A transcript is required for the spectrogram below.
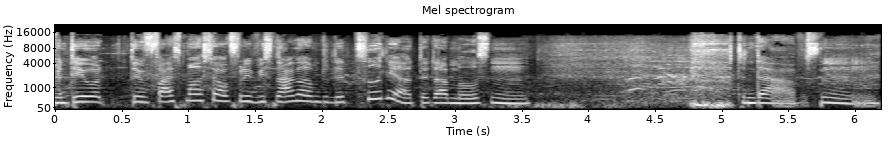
Men det er, jo, det er jo faktisk meget sjovt, fordi vi snakkede om det lidt tidligere, det der med sådan... Den der sådan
